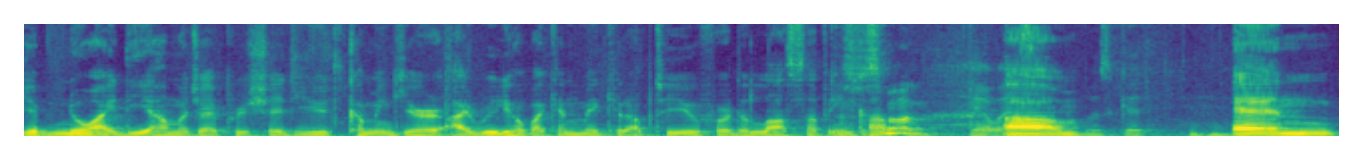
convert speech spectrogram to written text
you have no idea how much I appreciate you coming here. I really hope I can make it up to you for the loss of This was income. fun. Yeah, it was, Um, it was good. And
